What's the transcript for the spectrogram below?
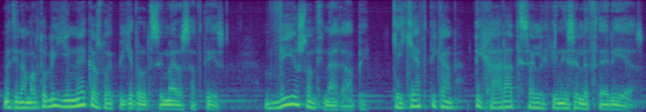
με την αμαρτωλή γυναίκα στο επίκεντρο της ημέρας αυτής, βίωσαν την αγάπη και γεύτηκαν τη χαρά της αληθινής ελευθερίας.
